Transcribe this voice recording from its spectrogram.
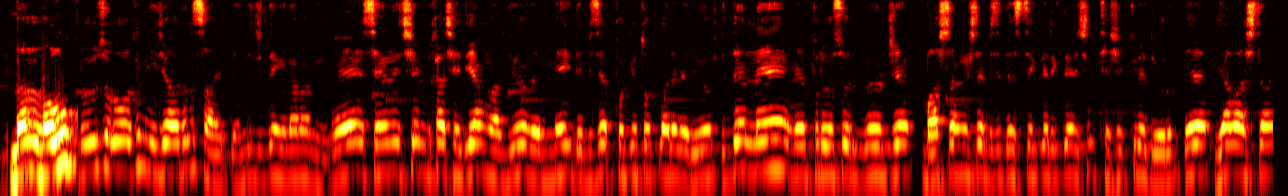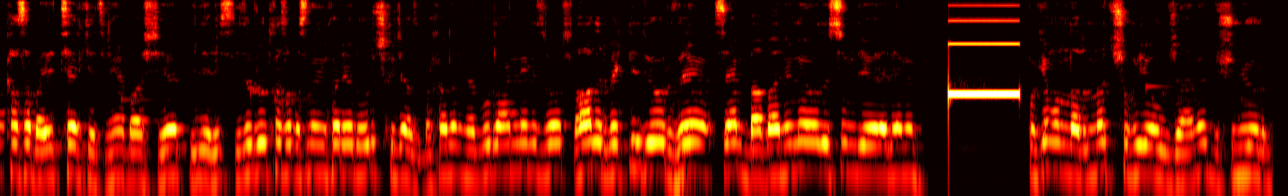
diyor. Lan lavuk Profesör Oak'ın icadını sahiplendi. Cidden inanamıyorum. Ve senin için birkaç hediyem var diyor ve May de bize Poke topları veriyor. Cidden May ve Profesör Burge başlangıçta bizi destekledikleri için teşekkür ediyorum. Ve yavaştan kasabayı terk etmeye başlayabiliriz. Little Root kasabasından yukarıya doğru çıkacağız. Bakalım ve burada annemiz var. Bahadır bekle diyor ve sen babanın oğlusun diyor edemem. Pokemon'larınla çok iyi olacağını düşünüyorum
